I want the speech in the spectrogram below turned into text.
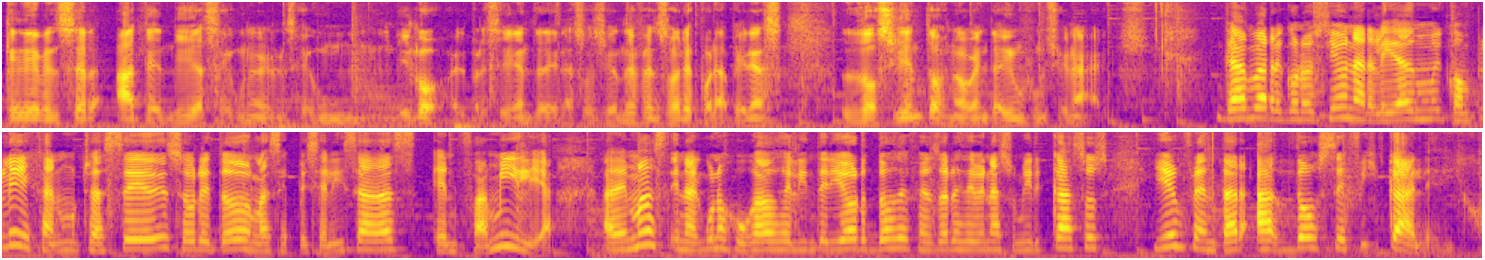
que deben ser atendidas, según, según indicó el presidente de la Asociación de Defensores, por apenas 291 funcionarios. Gamba reconoció una realidad muy compleja en muchas sedes, sobre todo en las especializadas en familia. Además, en algunos juzgados del interior, dos defensores deben asumir casos y enfrentar a 12 fiscales, dijo.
